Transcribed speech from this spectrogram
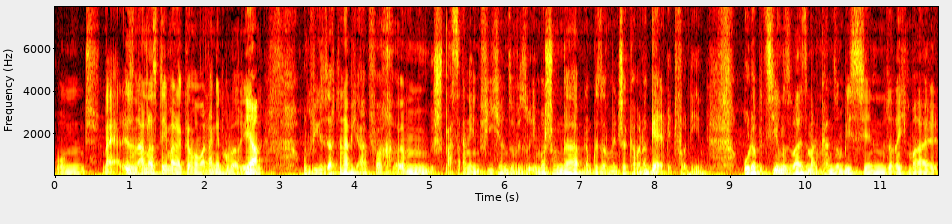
Und naja, das ist ein anderes Thema, da können wir mal lange drüber reden. Ja. Und wie gesagt, dann habe ich einfach ähm, Spaß an den Viechern sowieso immer schon gehabt und habe gesagt, Mensch, da kann man noch Geld mit verdienen. Oder beziehungsweise man kann so ein bisschen, sag ich mal,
